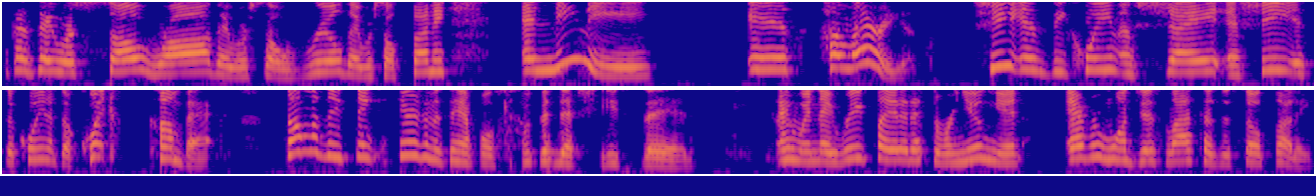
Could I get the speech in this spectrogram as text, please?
because they were so raw, they were so real, they were so funny. And Nene is hilarious. She is the queen of shade and she is the queen of the quick comebacks. Some of the things, here's an example of something that she said. And when they replayed it at the reunion, everyone just laughed because it's so funny.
